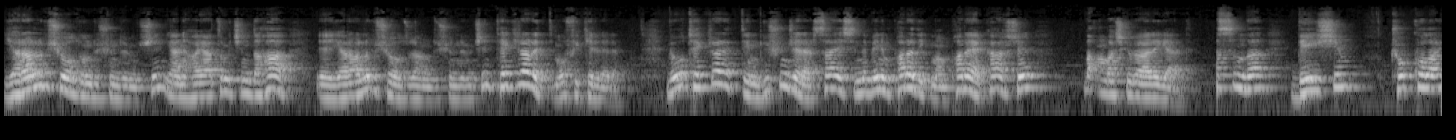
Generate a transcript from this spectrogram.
yararlı bir şey olduğunu düşündüğüm için, yani hayatım için daha e, yararlı bir şey olacağını düşündüğüm için tekrar ettim o fikirleri. Ve o tekrar ettiğim düşünceler sayesinde benim paradigmam paraya karşı bambaşka bir hale geldi. Aslında değişim çok kolay,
